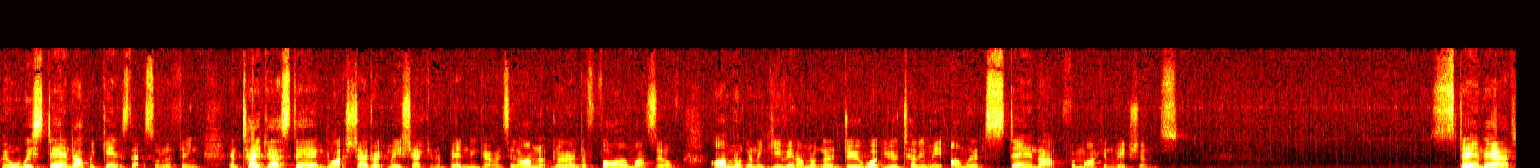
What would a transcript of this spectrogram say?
When will we stand up against that sort of thing and take our stand like Shadrach, Meshach, and Abednego and say, I'm not going to defile myself. I'm not going to give in. I'm not going to do what you're telling me. I'm going to stand up for my convictions. Stand out,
